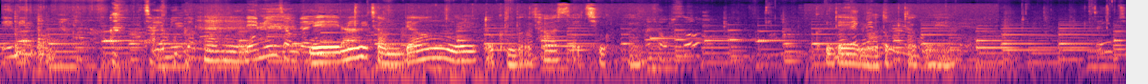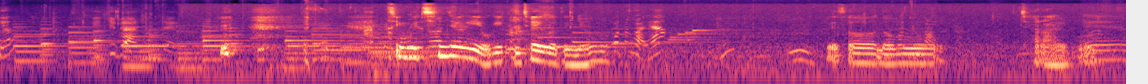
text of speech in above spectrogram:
메밀 메밀 메밀 전병입니다. 메밀 전병을 또 금방 사왔어요 친구가. 근데 맛없다고 해요. 이 집이 아닌데. 친구 친정이 여기 근처이거든요. 거? 그래서 너무 잘 알고 네.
